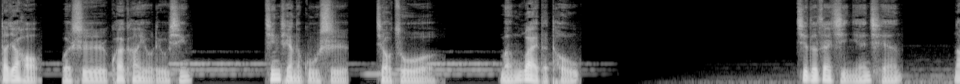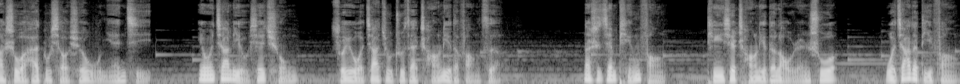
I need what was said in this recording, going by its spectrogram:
大家好，我是快看有流星。今天的故事叫做《门外的头》。记得在几年前，那时我还读小学五年级，因为家里有些穷，所以我家就住在厂里的房子。那是间平房，听一些厂里的老人说，我家的地方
